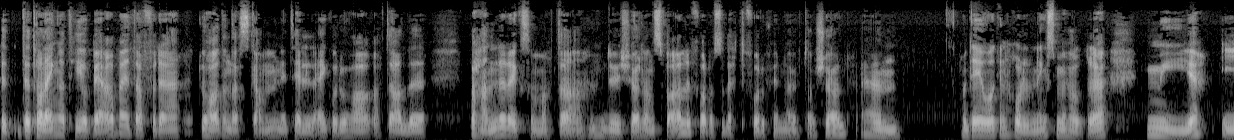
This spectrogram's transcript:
det, det tar lengre tid å bearbeide, for du har den der skammen i tillegg, og du har at alle behandler deg som at du er selv ansvarlig for det, så dette får du finne ut av sjøl. Um, og Det er òg en holdning som vi hører mye i,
